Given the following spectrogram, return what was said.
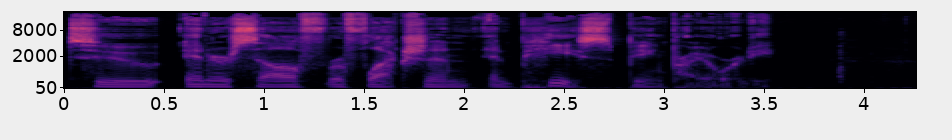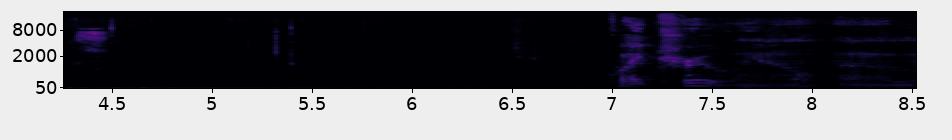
to inner self reflection and peace being priority quite true. You know, um,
